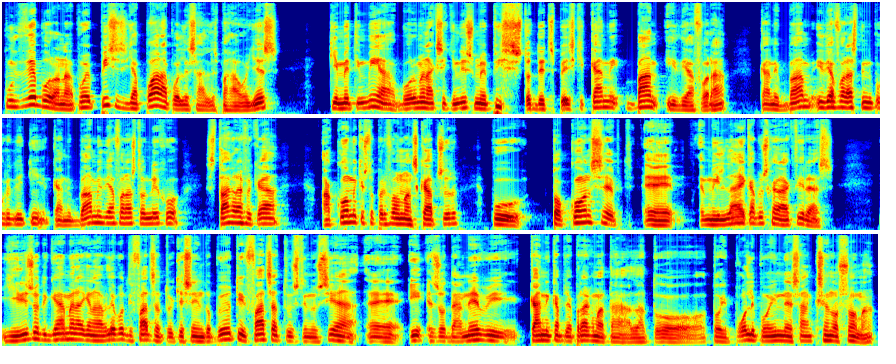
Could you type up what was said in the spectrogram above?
που δεν μπορώ να πω επίσης για πάρα πολλές άλλες παραγωγές. Και με τη μία μπορούμε να ξεκινήσουμε επίσης στο Dead Space και κάνει μπαμ η διαφορά. Κάνει μπαμ η διαφορά στην υποκριτική, κάνει μπαμ η διαφορά στον ήχο, στα γραφικά, ακόμη και στο performance capture που το concept ε, μιλάει κάποιος χαρακτήρας γυρίζω την κάμερα για να βλέπω τη φάτσα του και συνειδητοποιώ ότι η φάτσα του στην ουσία ε, ζωντανεύει, κάνει κάποια πράγματα, αλλά το, το υπόλοιπο είναι σαν ξένο σώμα.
